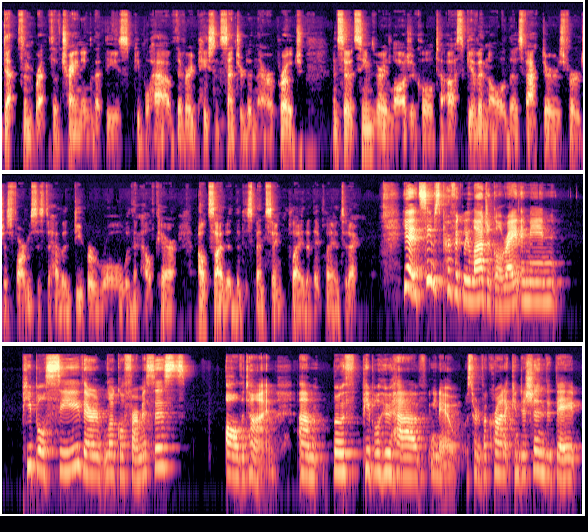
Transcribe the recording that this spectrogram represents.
depth and breadth of training that these people have. They're very patient centered in their approach. And so it seems very logical to us, given all of those factors, for just pharmacists to have a deeper role within healthcare outside of the dispensing play that they play in today. Yeah, it seems perfectly logical, right? I mean, people see their local pharmacists all the time. Um, both people who have, you know, sort of a chronic condition that they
